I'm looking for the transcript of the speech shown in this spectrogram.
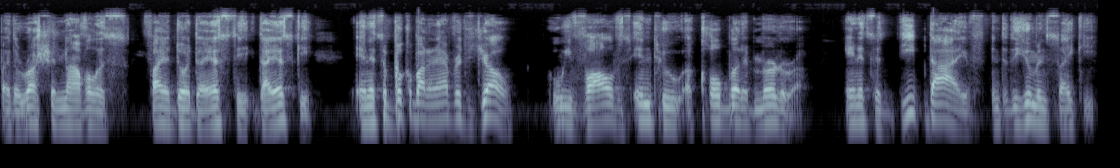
by the Russian novelist Fyodor Dostoevsky. Dostoevsky. And it's a book about an average Joe who evolves into a cold blooded murderer. And it's a deep dive into the human psyche,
